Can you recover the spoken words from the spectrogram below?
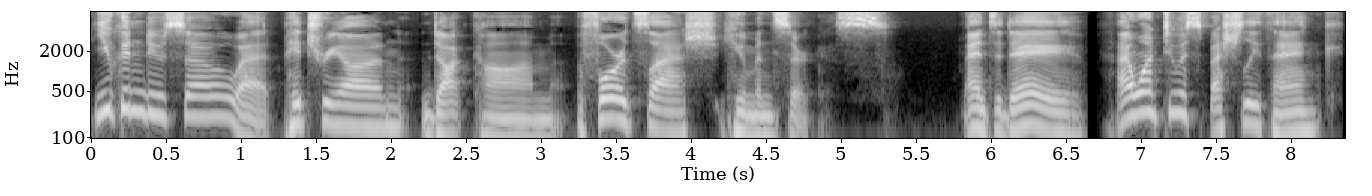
you can do so at patreon.com forward slash human circus. And today, I want to especially thank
